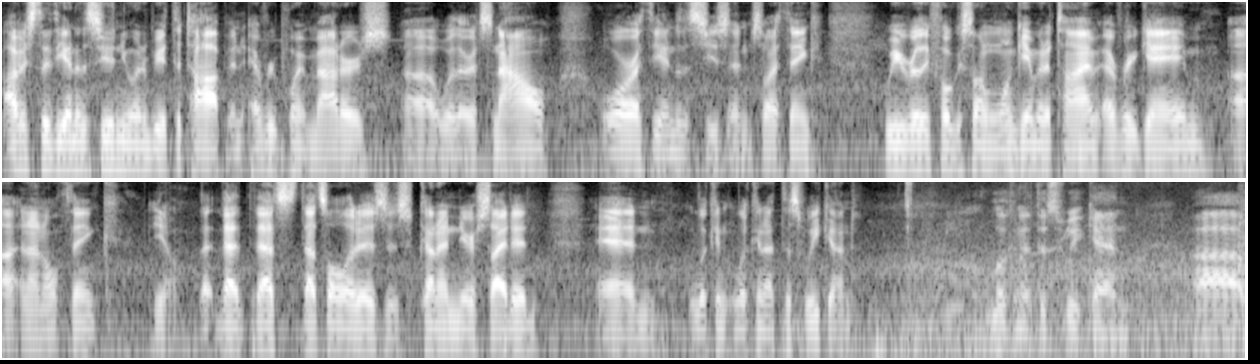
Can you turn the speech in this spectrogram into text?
obviously, at the end of the season, you want to be at the top, and every point matters, uh, whether it's now or at the end of the season. So I think we really focus on one game at a time, every game, uh, and I don't think you know that, that that's that's all it is is kind of nearsighted and looking looking at this weekend. Looking at this weekend. Uh,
